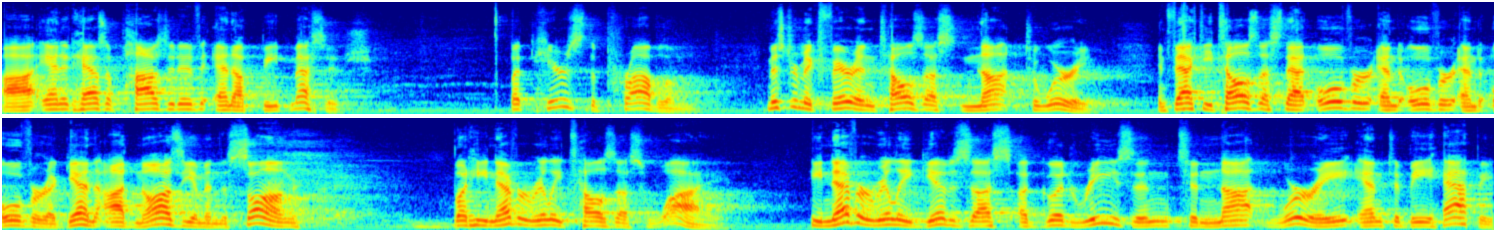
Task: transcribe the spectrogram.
uh, and it has a positive and upbeat message. But here's the problem Mr. McFerrin tells us not to worry. In fact, he tells us that over and over and over again, ad nauseum in the song, but he never really tells us why. He never really gives us a good reason to not worry and to be happy.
